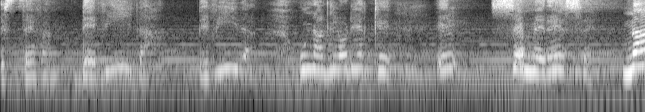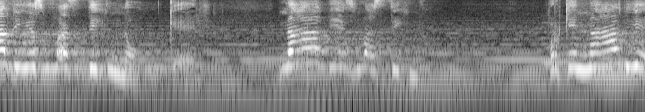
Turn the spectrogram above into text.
Esteban, de vida, de vida. Una gloria que Él se merece. Nadie es más digno que Él. Nadie es más digno. Porque nadie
